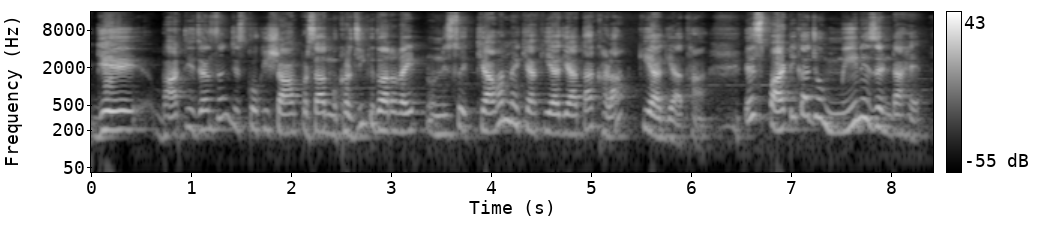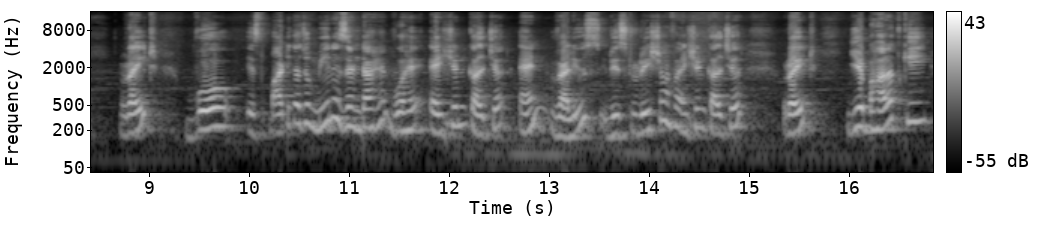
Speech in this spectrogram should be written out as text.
ये भारतीय जनसंघ, जिसको कि श्याम प्रसाद मुखर्जी के द्वारा राइट उन्नीस सौ इक्यावन में क्या किया गया था, खड़ा किया गया था। इस पार्टी का जो मेन एजेंडा है, राइट, वो इस पार्टी का जो मेन एजेंडा है, वो है Asian culture and values, restoration of Asian culture, right. ये भारत की,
